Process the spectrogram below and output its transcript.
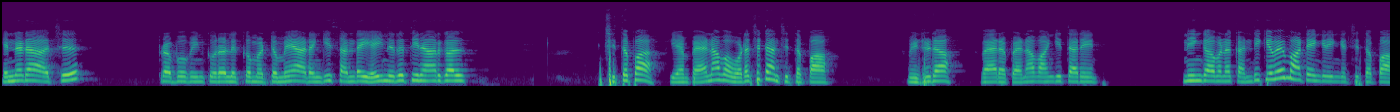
என்னடா ஆச்சு? பிரபுவின் குரலுக்கு மட்டுமே அடங்கி சண்டையை நிறுத்தினார்கள். சித்தப்பா என் பேனாவை உடைச்சிட்டான் சித்தப்பா. விடுடா வேற பேனா வாங்கி தரேன். நீங்க அவனை கண்டிக்கவே மாட்டேங்கிறீங்க சித்தப்பா.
